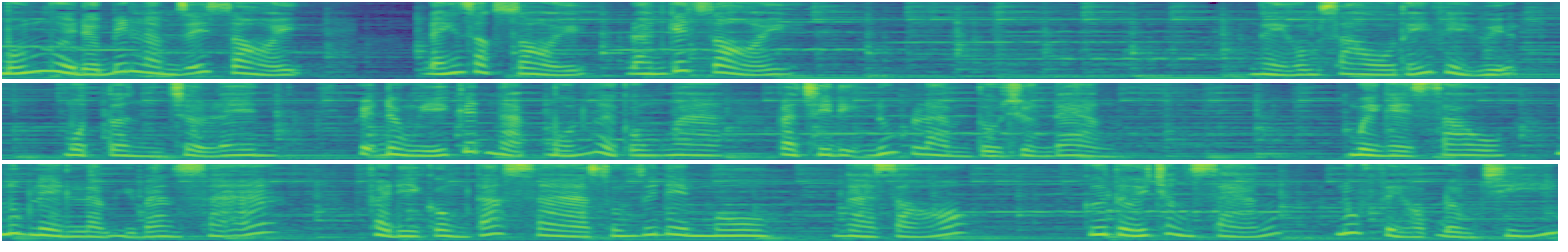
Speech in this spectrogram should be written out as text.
Bốn người đều biết làm dễ giỏi, đánh giặc giỏi, đoàn kết giỏi. Ngày hôm sau thấy về huyện, một tuần trở lên, huyện đồng ý kết nạp bốn người công hoa và chỉ định Núp làm tổ trưởng đảng. Mười ngày sau, Núp lên làm ủy ban xã, phải đi công tác xa xuống dưới đêm mô, ngà gió. Cứ tới trăng sáng, lúc về họp đồng chí.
